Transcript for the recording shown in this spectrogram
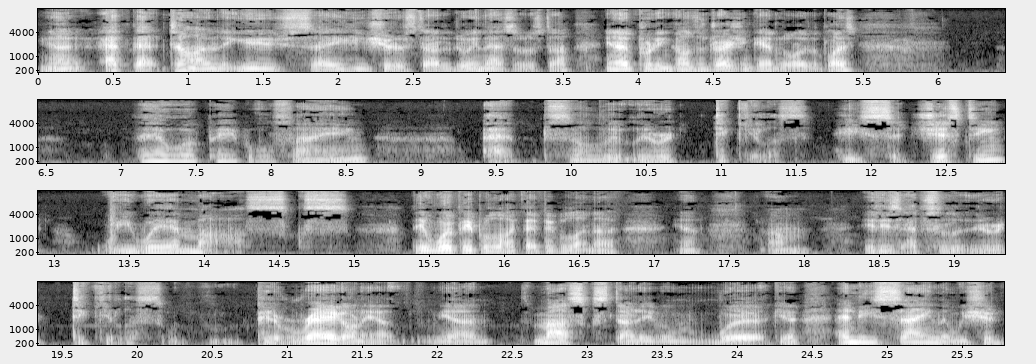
you know, at that time that you say he should have started doing that sort of stuff, you know, putting concentration camps all over the place, there were people saying, absolutely ridiculous. He's suggesting we wear masks. There were people like that, people I know, you know, um, it is absolutely ridiculous. We put a rag on our, you know, masks don't even work, you know, and he's saying that we should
